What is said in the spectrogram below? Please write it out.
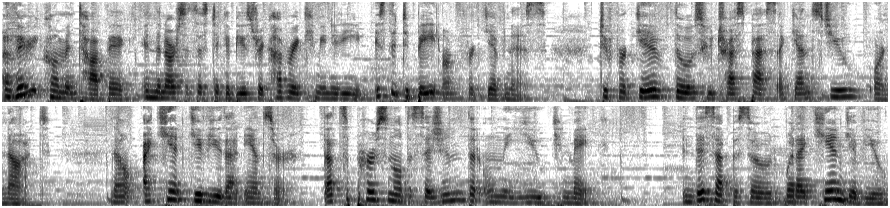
A very common topic in the narcissistic abuse recovery community is the debate on forgiveness to forgive those who trespass against you or not. Now, I can't give you that answer. That's a personal decision that only you can make. In this episode, what I can give you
